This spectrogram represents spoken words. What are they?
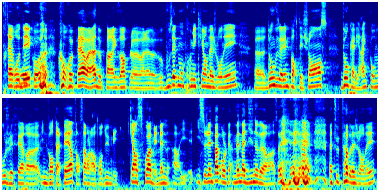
très rodés qu'on repère. Voilà. Donc, par exemple, voilà, vous êtes mon premier client de la journée, euh, donc vous allez me porter chance. Donc, allez, rien que pour vous, je vais faire euh, une vente à perte. Alors, ça, on l'a entendu, mais 15 fois, mais même, alors, ils, ils se gênent pas pour le faire, même à 19h, à toute heure de la journée.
